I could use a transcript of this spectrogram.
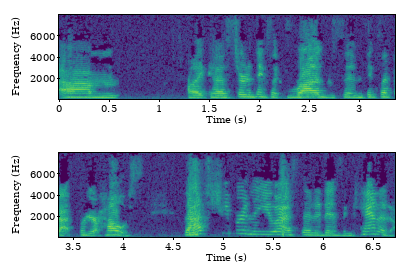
um, like uh, certain things like rugs and things like that for your house. That's cheaper in the U.S. than it is in Canada.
